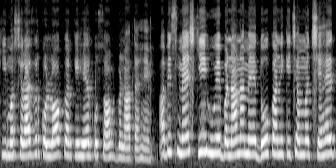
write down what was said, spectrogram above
की मॉइस्चराइजर को लॉक करके हेयर को सॉफ्ट बनाता है। अब इस मैश किए हुए बनाना में दो काने की चम्मच शहद।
